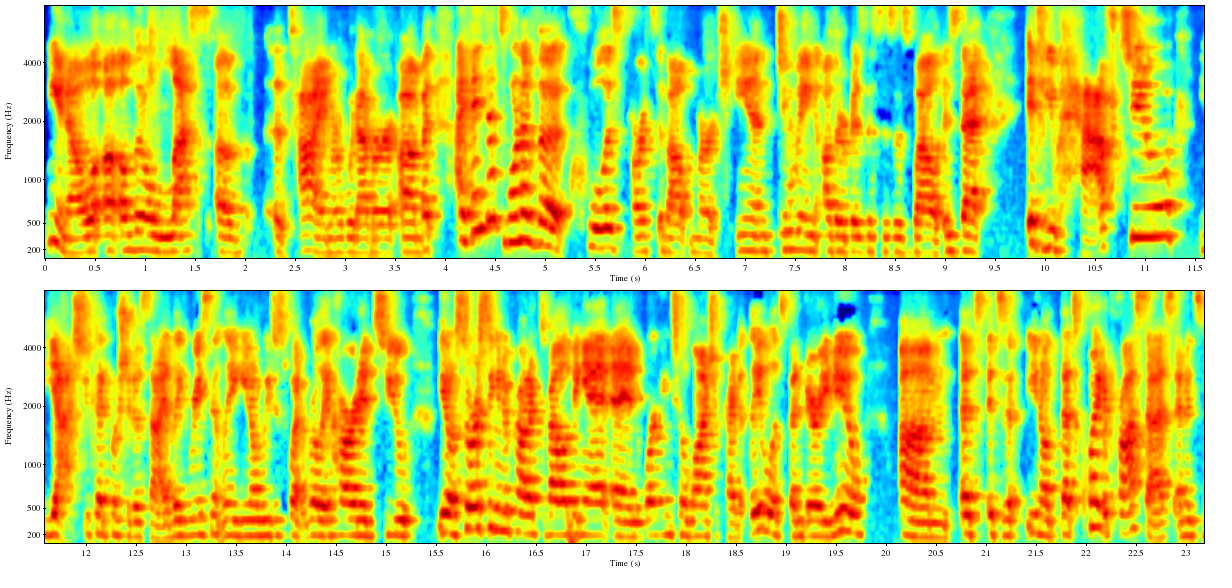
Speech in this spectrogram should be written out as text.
you know, a, a little less of a time or whatever. Um, but I think that's one of the coolest parts about merch and doing other businesses as well is that if you have to, yes, you could push it aside. Like recently, you know, we just went really hard into, you know, sourcing a new product, developing it, and working to launch a private label. It's been very new. Um, it's it's a, you know that's quite a process, and it's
